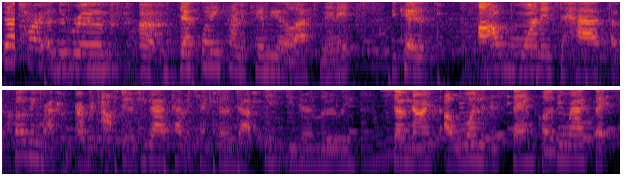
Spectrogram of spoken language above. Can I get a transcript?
part of the room um, definitely kind of came to the last minute because I wanted to have a clothing rack from Urban Outfitters. If you guys haven't checked those out, please do. They're literally so nice. I wanted the same clothing rack, but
